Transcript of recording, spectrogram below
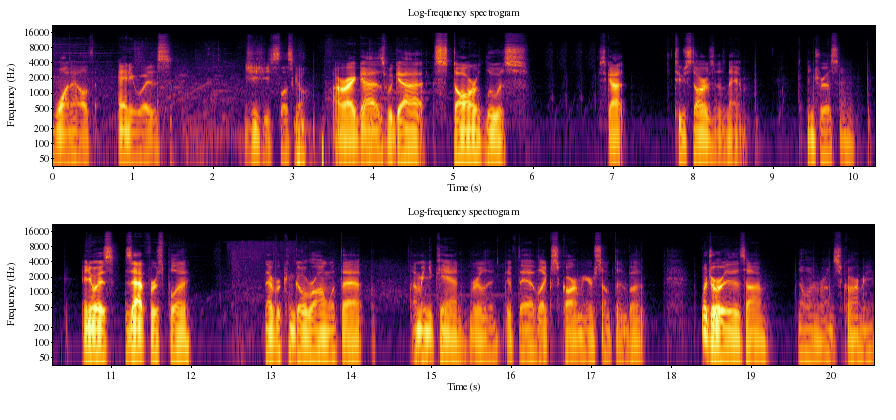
one health. Anyways, GG's. Let's go. All right, guys. We got Star Lewis. He's got two stars in his name. Interesting. Anyways, Zap first play. Never can go wrong with that. I mean, you can, really, if they have, like, Skarmy or something, but majority of the time, no one runs Skarmy.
